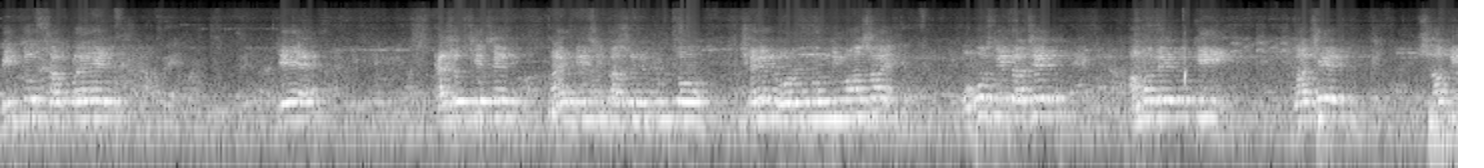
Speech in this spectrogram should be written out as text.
বিদ্যুৎ সাপ্লাইয়ের যে অ্যাসোসিয়েশন, আইনজীবী তার সঙ্গে যুক্ত ছিলেন অরুণ নন্দী মহাশয়। উপস্থিত আছেন আমাদের অতি কাছের সাথী,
